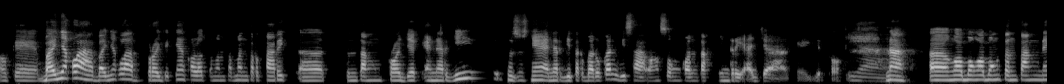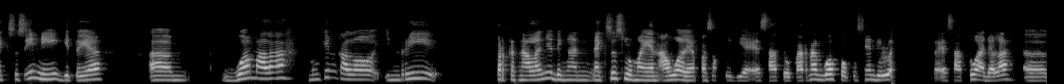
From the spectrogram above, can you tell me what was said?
Oke, banyak lah, banyak lah proyeknya kalau teman-teman tertarik uh, tentang proyek energi, khususnya energi terbarukan bisa langsung kontak Indri aja kayak gitu. Yeah. Nah, uh, ngomong-ngomong tentang Nexus ini gitu ya, um, gua malah mungkin kalau Indri perkenalannya dengan Nexus lumayan awal ya pas waktu dia S1 karena gua fokusnya dulu ke S1 adalah uh,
